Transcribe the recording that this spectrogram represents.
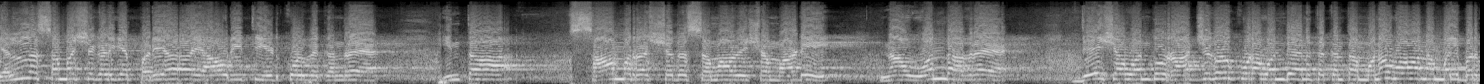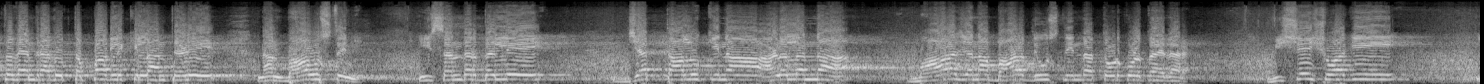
ಎಲ್ಲ ಸಮಸ್ಯೆಗಳಿಗೆ ಪರಿಹಾರ ಯಾವ ರೀತಿ ಇಟ್ಕೊಳ್ಬೇಕಂದ್ರೆ ಇಂಥ ಸಾಮರಸ್ಯದ ಸಮಾವೇಶ ಮಾಡಿ ನಾವು ಒಂದಾದ್ರೆ ದೇಶ ಒಂದು, ರಾಜ್ಯಗಳು ಕೂಡ ಒಂದೇ ಅನ್ನತಕ್ಕಂಥ ಮನೋಭಾವ ನಮ್ಮಲ್ಲಿ ಬರ್ತದೆ ಅಂದ್ರೆ ಅದು ತಪ್ಪಾಗ್ಲಿಕ್ಕಿಲ್ಲ ಅಂತೇಳಿ ನಾನು ಭಾವಿಸ್ತೀನಿ. ಈ ಸಂದರ್ಭದಲ್ಲಿ ಜತ್ ತಾಲೂಕಿನ ಅಳಲನ್ನ ಭಾಳ ಜನ ಬಹಳ ದಿವಸದಿಂದ ತೋಡ್ಕೊಳ್ತಾ ಇದ್ದಾರೆ. ವಿಶೇಷವಾಗಿ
